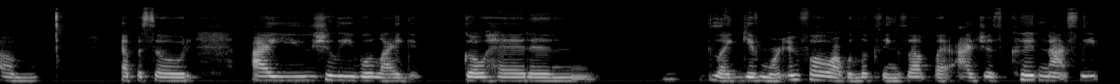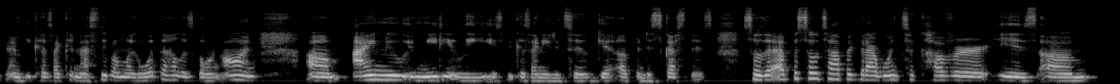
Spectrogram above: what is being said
um episode. I usually will like go ahead and like give more info. I would look things up, but I just could not sleep. And because I could not sleep, I'm like, what the hell is going on? Um, I knew immediately is because I needed to get up and discuss this. So the episode topic that I want to cover is um,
